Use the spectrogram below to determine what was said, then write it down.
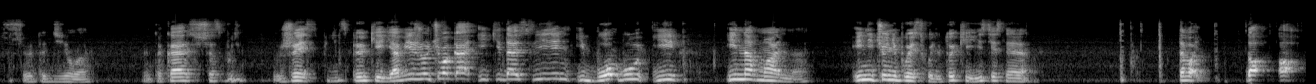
Все это дело. И такая сейчас будет жесть. В принципе, окей. Я вижу чувака и кидаю слизень, и бомбу, и... И нормально. И ничего не происходит. Окей, естественно. Давай. Да, а.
